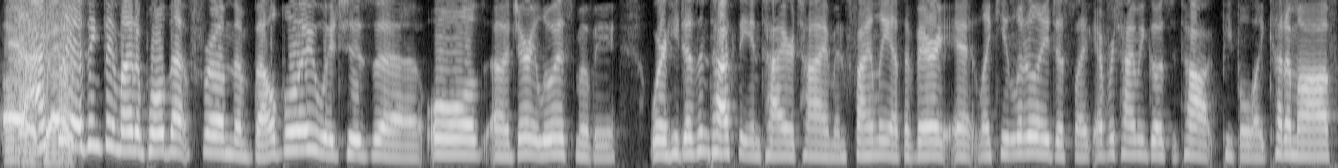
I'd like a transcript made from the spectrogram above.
oh Actually, god. I think they might have pulled that from the Bellboy, which is a old uh, Jerry Lewis movie where he doesn't talk the entire time, and finally at the very end, like he literally just like every time he goes to talk, people like cut him off,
